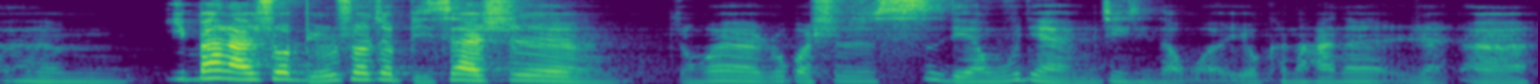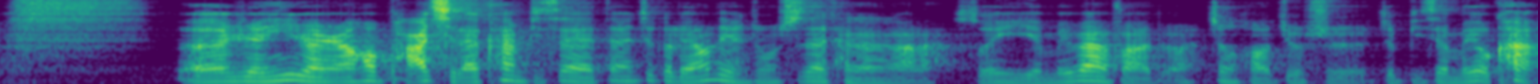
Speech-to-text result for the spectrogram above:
嗯，一般来说，比如说这比赛是总归如果是四点五点进行的，我有可能还能忍呃呃忍一忍，然后爬起来看比赛。但这个两点钟实在太尴尬了，所以也没办法，对吧？正好就是这比赛没有看，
